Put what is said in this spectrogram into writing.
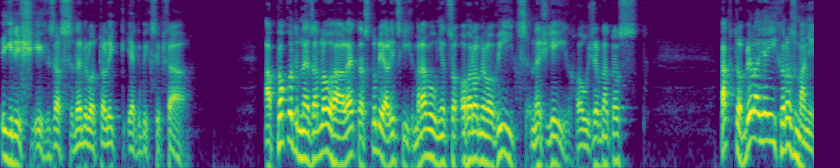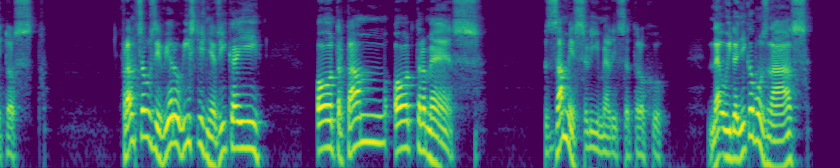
i když jich zas nebylo tolik, jak bych si přál. A pokud mne za dlouhá léta studia lidských mravů něco ohromilo víc než jejich houževnatost, pak to byla jejich rozmanitost. Francouzi věru výstižně říkají otr tam, otr mes. Zamyslíme-li se trochu. Neujde nikomu z nás,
